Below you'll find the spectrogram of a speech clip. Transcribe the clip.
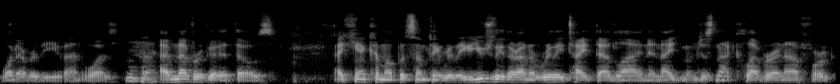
whatever the event was. I'm never good at those. I can't come up with something really usually they're on a really tight deadline and I, i'm just not clever enough or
